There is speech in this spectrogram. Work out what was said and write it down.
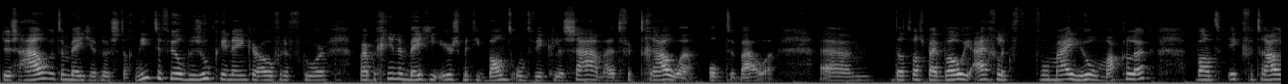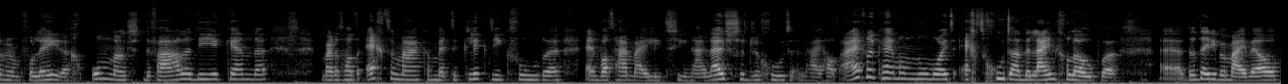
Dus hou het een beetje rustig. Niet te veel bezoeken in één keer over de vloer. Maar begin een beetje eerst met die band ontwikkelen samen. Het vertrouwen op te bouwen. Um, dat was bij Bowie eigenlijk voor mij heel makkelijk. Want ik vertrouwde hem volledig, ondanks de verhalen die ik kende. Maar dat had echt te maken met de klik die ik voelde en wat hij mij liet zien. Hij luisterde goed en hij had eigenlijk helemaal nooit echt goed aan de lijn gelopen. Uh, dat deed hij bij mij wel.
